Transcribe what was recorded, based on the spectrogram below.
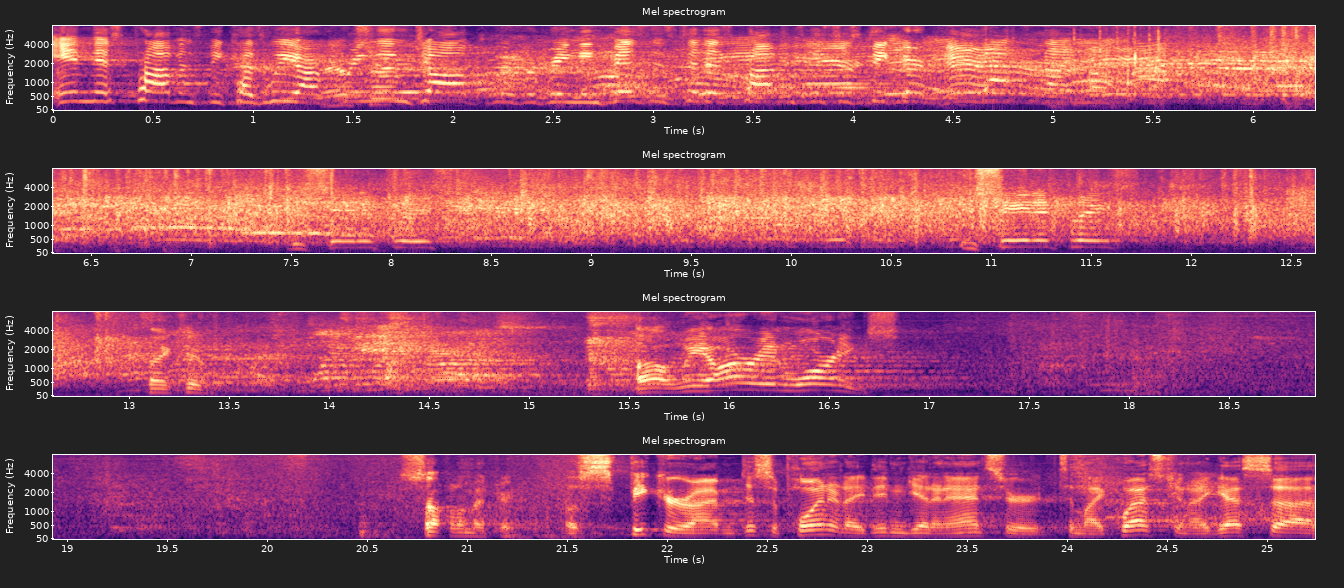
in this province because we are bringing jobs, we're bringing business to this province, Mr. Speaker. That's my most Be seated, please. Be seated, please. Thank you. Uh, we are in warnings. Supplementary. Well, Speaker, I'm disappointed I didn't get an answer to my question. I guess uh,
